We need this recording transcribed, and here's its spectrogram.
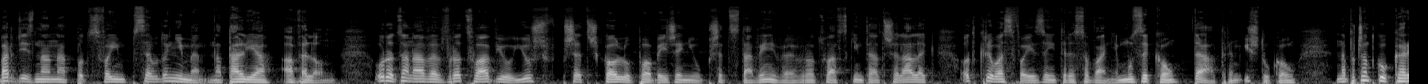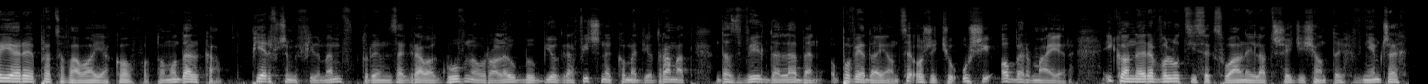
bardziej znana pod swoim pseudonimem Natalia Avelon. Urodzona we Wrocławiu już w przedszkolu po obejrzeniu przedstawień we Wrocławskim Teatrze Lalek odkryła swoje zainteresowanie muzyką, teatrem i sztuką. Na początku kariery pracowała jako fotomodelka. Pierwszym filmem, w którym zagrała główną rolę, był biograficzny komediodramat Das wilde Leben, opowiadający o życiu Ushi Obermeier, ikony rewolucji seksualnej lat 60. w Niemczech,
